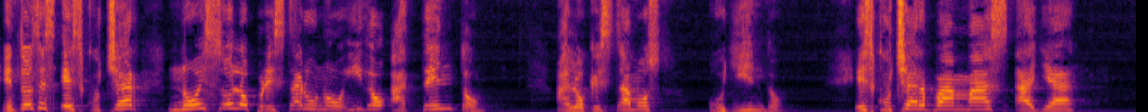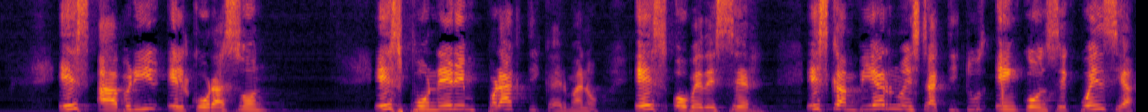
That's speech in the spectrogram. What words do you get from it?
Entonces, escuchar no es solo prestar un oído atento a lo que estamos oyendo. Escuchar va más allá. Es abrir el corazón. Es poner en práctica, hermano. Es obedecer. Es cambiar nuestra actitud en consecuencia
